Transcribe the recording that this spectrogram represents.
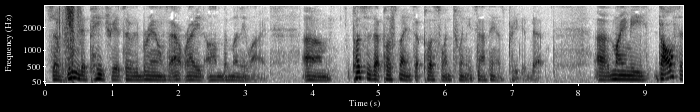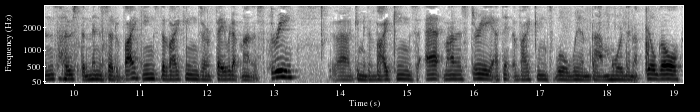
So give me the Patriots over the Browns outright on the money line. Um, plus is that plus money. It's at plus 120. So I think that's a pretty good bet. Uh, Miami Dolphins host the Minnesota Vikings. The Vikings are favored at minus three. Uh, give me the Vikings at minus three. I think the Vikings will win by more than a field goal.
